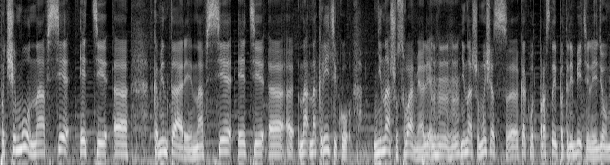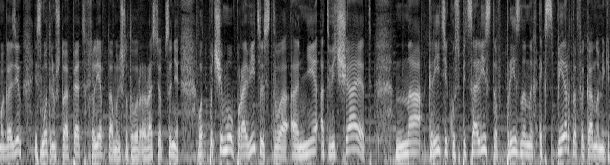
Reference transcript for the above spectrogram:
почему на все эти э, комментарии, на все эти, э, на, на критику не нашу с вами, Олег, угу, угу. не нашу. Мы сейчас, э, как вот простые потребители, идем в магазин и смотрим, что опять хлеб там или что-то растет в цене. Вот почему правительство э, не отвечает на критику специалистов, признанных экспертов экономики?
